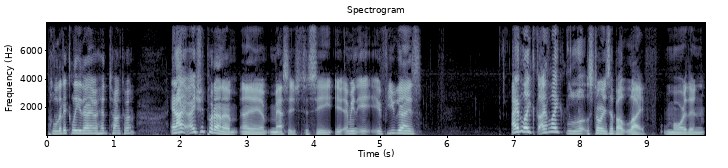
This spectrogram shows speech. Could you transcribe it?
politically that I had talked about. And I, I should put out a, a, message to see. I mean, if you guys, I like I like stories about life more than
